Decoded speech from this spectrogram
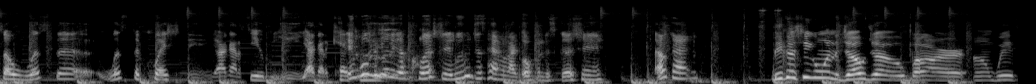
so what's the what's the question? Y'all gotta feel me in. Y'all gotta catch It wasn't up. really a question. We were just having like open discussion. Okay. because she going to JoJo bar um with,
